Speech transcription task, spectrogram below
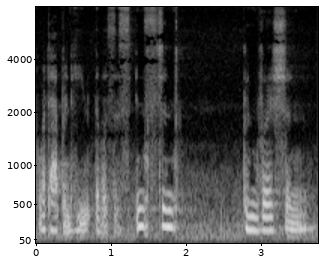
what happened? He there was this instant conversion,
